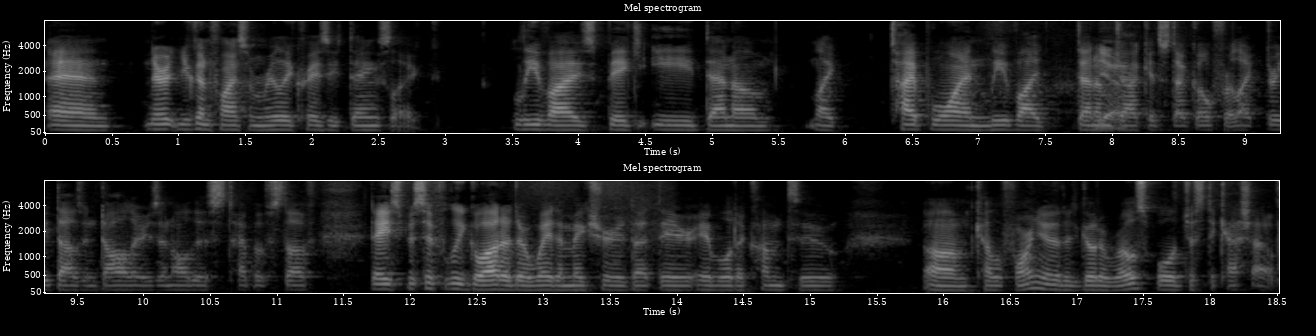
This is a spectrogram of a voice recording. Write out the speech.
and there you can find some really crazy things like Levi's Big E denim, like Type One Levi denim Yeah. jackets that go for like three thousand dollars and all this type of stuff. They specifically go out of their way to make sure that they're able to come to um, California to go to Rose Bowl just to cash out.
